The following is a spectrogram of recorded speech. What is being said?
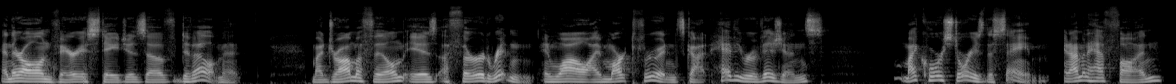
and they're all in various stages of development. My drama film is a third written, and while I marked through it and it's got heavy revisions, my core story is the same, and I'm to have fun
